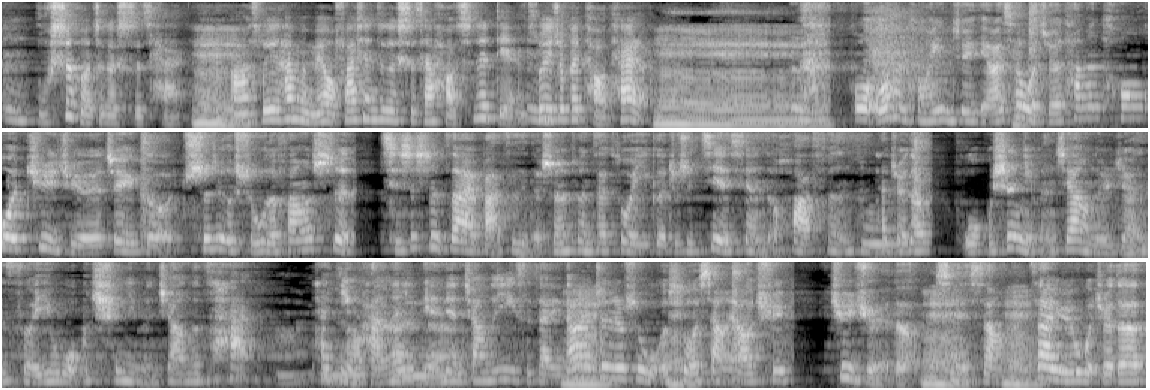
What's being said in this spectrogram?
嗯。不适合这个食材、嗯。啊，所以他们没有发现这个食材好吃的点，所以就被淘汰了。嗯。我我很同意你这一点，而且我觉得他们通过拒绝这个吃这个食物的方式，其实是在把自己的身份在做一个就是界限的划分。嗯。他觉得我不是你们这样的人，所以我不吃你们这样的菜。嗯它隐含了一点点这样的意思在里。嗯当然，这就是我所想要去拒绝的现象，在于我觉得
